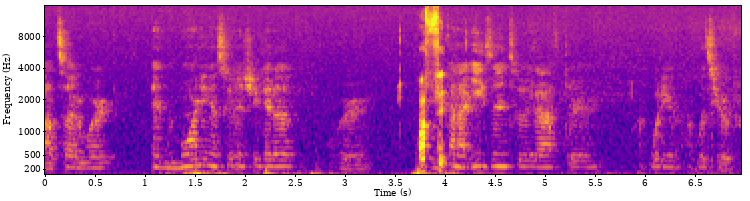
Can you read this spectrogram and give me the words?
outside of work in the morning as soon as you get up, I or fe- kind of ease into it after? What do you? What's your approach?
